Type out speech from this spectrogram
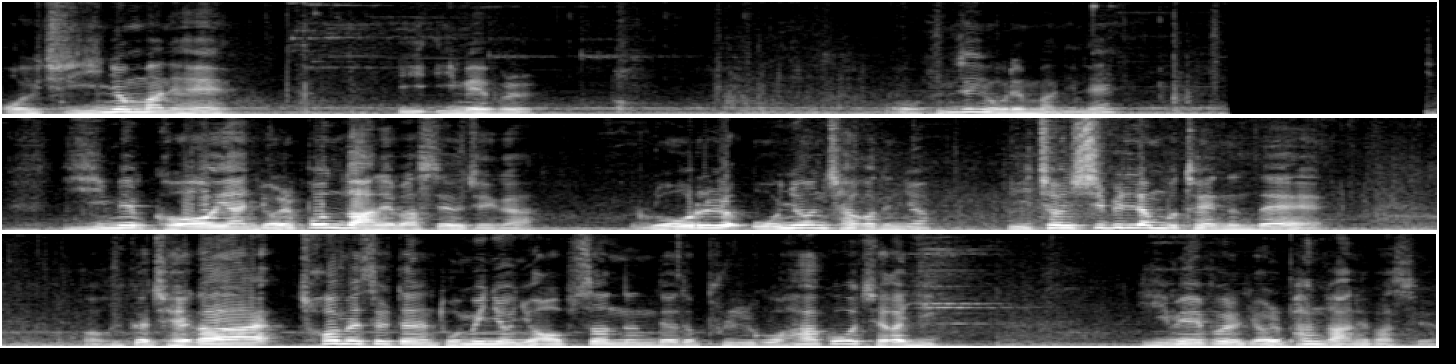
어 진짜 2년 만에 해. 이, 이 맵을. 어 굉장히 오랜만이네. 이 맵 거의 한 10번도 안 해봤어요 제가. 롤을 5년 차거든요. 2011년부터 했는데 어 그러니까 제가 처음 했을 때는 도미니언이 없었는데도 불구하고 제가 이, 이 맵을 10판도 안 해봤어요.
